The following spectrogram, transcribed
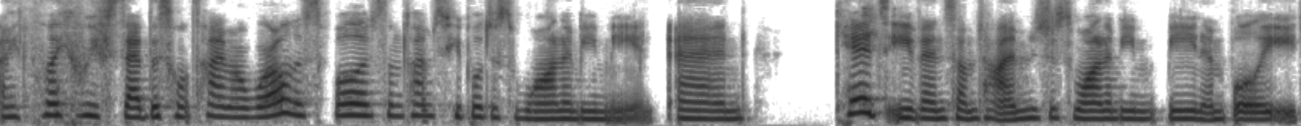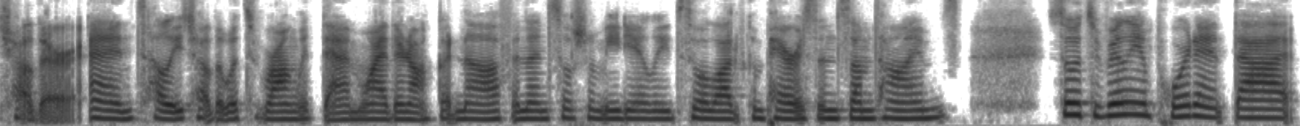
I like we've said this whole time, our world is full of sometimes people just want to be mean and kids even sometimes just want to be mean and bully each other and tell each other what's wrong with them, why they're not good enough. And then social media leads to a lot of comparison sometimes. So it's really important that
